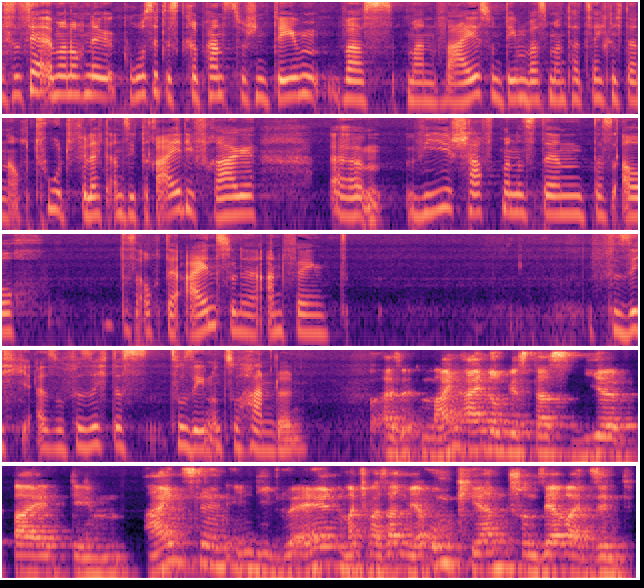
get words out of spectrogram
es ist ja immer noch eine große Diskrepanz zwischen dem, was man weiß und dem, was man tatsächlich dann auch tut. Vielleicht an Sie drei die Frage, ähm, wie schafft man es denn, dass auch, dass auch der Einzelne anfängt, für sich, also für sich das zu sehen und zu handeln? Also mein Eindruck ist, dass wir bei dem einzelnen Individuellen, manchmal sagen wir umkehren, schon sehr weit sind.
